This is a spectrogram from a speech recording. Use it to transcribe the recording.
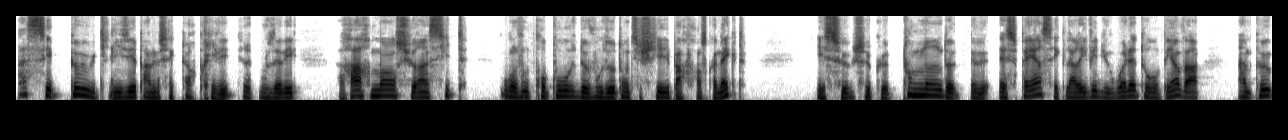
assez peu utilisé par le secteur privé. Vous avez rarement sur un site où on vous propose de vous authentifier par France Connect. Et ce, que tout le monde euh, espère, c'est que l'arrivée du wallet européen va un peu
